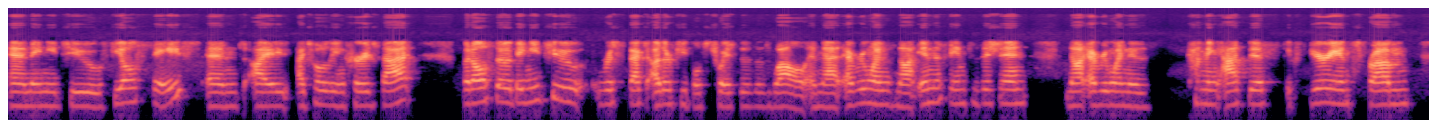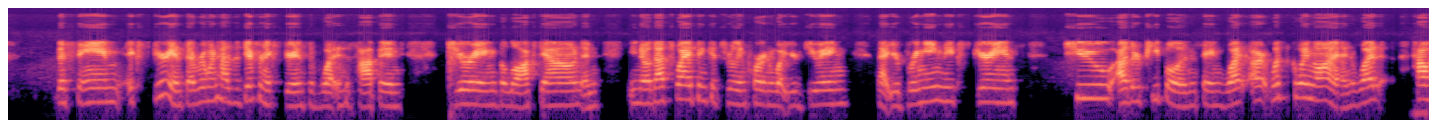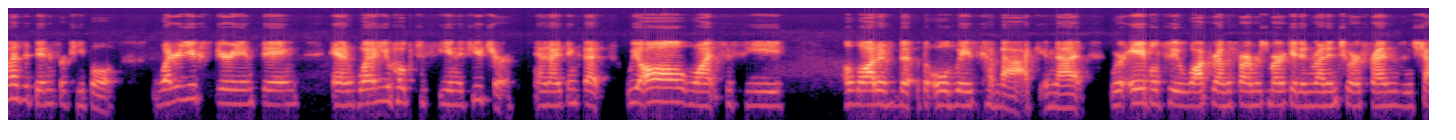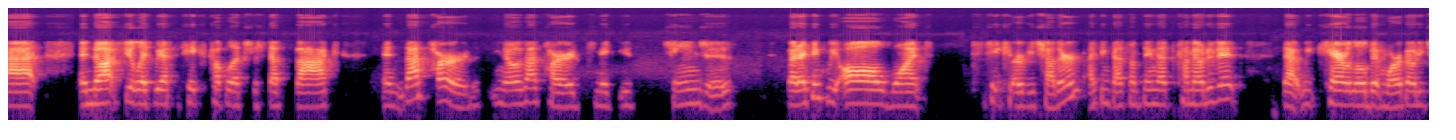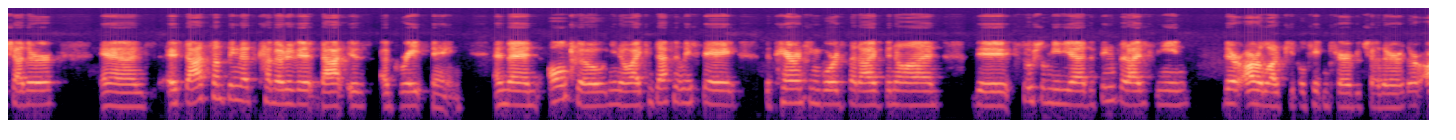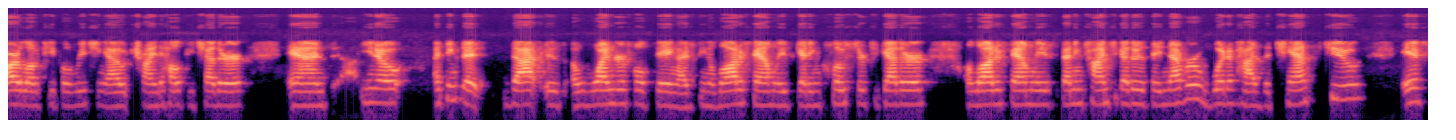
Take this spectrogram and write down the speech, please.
and they need to feel safe. And I, I totally encourage that. But also, they need to respect other people's choices as well, and that everyone's not in the same position. Not everyone is coming at this experience from the same experience. Everyone has a different experience of what has happened during the lockdown. And, you know, that's why I think it's really important what you're doing, that you're bringing the experience to other people and saying, what are, what's going on? What, how has it been for people? what are you experiencing and what do you hope to see in the future and i think that we all want to see a lot of the, the old ways come back and that we're able to walk around the farmers market and run into our friends and chat and not feel like we have to take a couple extra steps back. And that's hard you know that's hard to make these changes. But i think we all want to take care of each other. I think that's something that's come out of it that we care a little bit more about each other. And if that's something that's come out of it, that is a great thing. And then also, you know, I can definitely say the parenting boards that I've been on, the social media, the things that I've seen, there are a lot of people taking care of each other. There are a lot of people reaching out, trying to help each other. And, you know, I think that that is a wonderful thing. I've seen a lot of families getting closer together, a lot of families spending time together that they never would have had the chance to if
